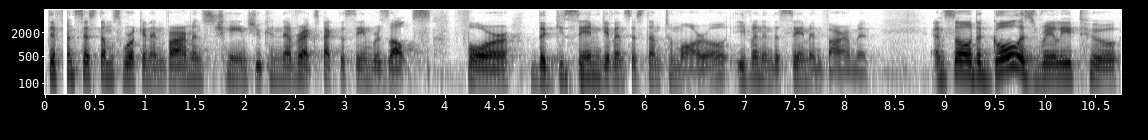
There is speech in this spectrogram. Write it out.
different systems work and environments change, you can never expect the same results for the same given system tomorrow, even in the same environment. And so the goal is really to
